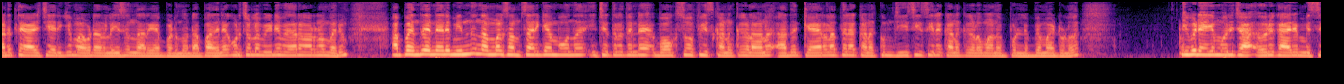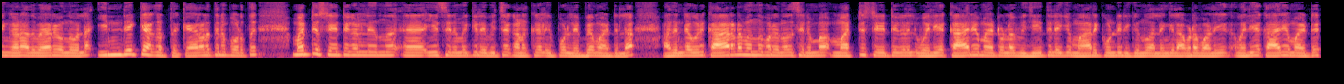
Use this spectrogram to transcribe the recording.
അടുത്ത ആഴ്ചയായിരിക്കും അവിടെ റിലീസ് എന്ന് അറിയപ്പെടുന്നുണ്ട്. അപ്പോൾ അതിനെക്കുറിച്ചുള്ള വീഡിയോ വേറെ ഒരെണ്ണം വരും. അപ്പോൾ എന്ത് തന്നെയാലും ഇന്ന് നമ്മൾ സംസാരിക്കാൻ പോകുന്ന ഈ ചിത്രത്തിന്റെ ബോക്സ് ഓഫീസ് കണക്കുകളാണ്. അത് കേരളത്തിലെ കണക്കും ജി സി സിയിലെ കണക്കുകളുമാണ് ഇപ്പോൾ ലഭ്യമായിട്ടുള്ളത്. ഇവിടെയും ഒരു ഒരു കാര്യം മിസ്സിംഗ് ആണ്. അത് വേറെ ഒന്നുമല്ല. ഇന്ത്യക്കകത്ത് കേരളത്തിന് പുറത്ത് മറ്റ് സ്റ്റേറ്റുകളിൽ നിന്ന് ഈ സിനിമയ്ക്ക് ലഭിച്ച കണക്കുകൾ ഇപ്പോൾ ലഭ്യമായിട്ടില്ല. അതിന്റെ ഒരു കാരണം എന്ന് പറയുന്നത് സിനിമ മറ്റ് സ്റ്റേറ്റുകളിൽ വലിയ കാര്യമായിട്ടുള്ള വിജയത്തിലേക്ക് മാറിക്കൊണ്ടിരിക്കുന്നു. അല്ലെങ്കിൽ അവിടെ വലിയ വലിയ കാര്യമായിട്ട്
